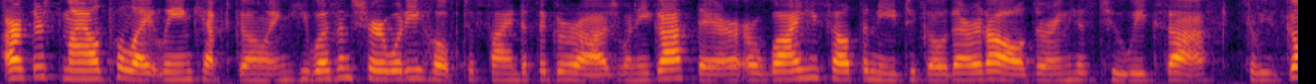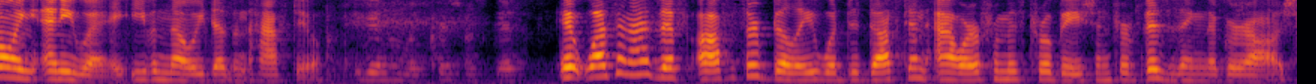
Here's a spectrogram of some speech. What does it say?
Arthur smiled politely and kept going. He wasn't sure what he hoped to find at the garage when he got there or why he felt the need to go there at all during his two weeks off. So he's going anyway, even though he doesn't have to. To give him a Christmas gift. It wasn't as if Officer Billy would deduct an hour from his probation for visiting the garage,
